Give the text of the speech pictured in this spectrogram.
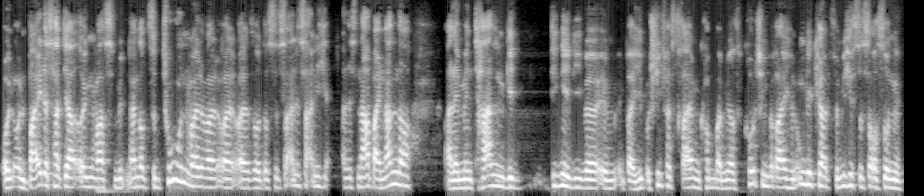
Und, und beides hat ja irgendwas miteinander zu tun, weil, weil, weil also das ist alles eigentlich alles nah beieinander. Alle mentalen Dinge, die wir im, bei Hyposchifers treiben, kommen bei mir aus dem Coaching-Bereich und umgekehrt. Für mich ist das auch so, eine,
